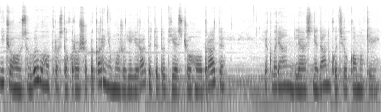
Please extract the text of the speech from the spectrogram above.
Нічого особливого, просто хороша пекарня, можу її радити. Тут є з чого обрати. Як варіант для сніданку цілком окей.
